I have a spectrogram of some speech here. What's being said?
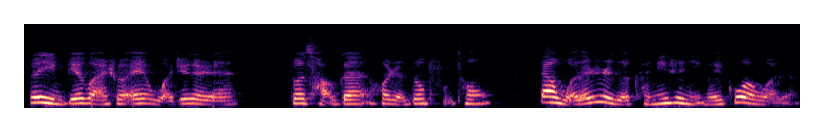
所以你别管说，哎，我这个人多草根或者多普通，但我的日子肯定是你没过过的。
